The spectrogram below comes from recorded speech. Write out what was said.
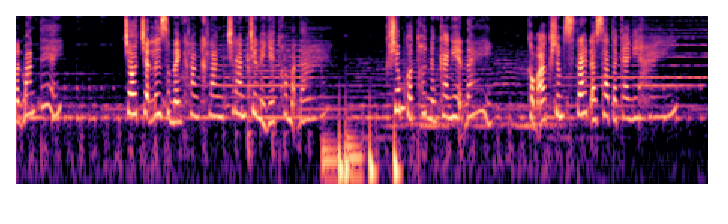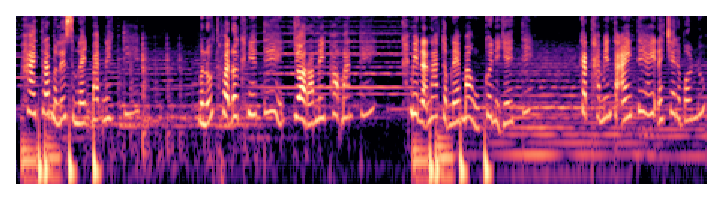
មិនបានទេអីចូលចិត្តលឺសម្លេងខ្លាំងខ្លាំងៗច្រើនជាងនិយាយធម្មតាខ្ញុំក៏ធុញនឹងការងារដែរកុំឲ្យខ្ញុំ stress ដោយសារតែការងារហើយហើយត្រូវមកលឺសម្លេងបែបនេះទៀត មនុស្សធ្វើដូចគ្នាទេយកអារម្មណ៍នេះផងបានទេគ្មានអ្នកណាទំនេរមកអង្គុយនិយាយទេកាត់ថាមានតែឯងទេអីដែលចេះរវល់នោះ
